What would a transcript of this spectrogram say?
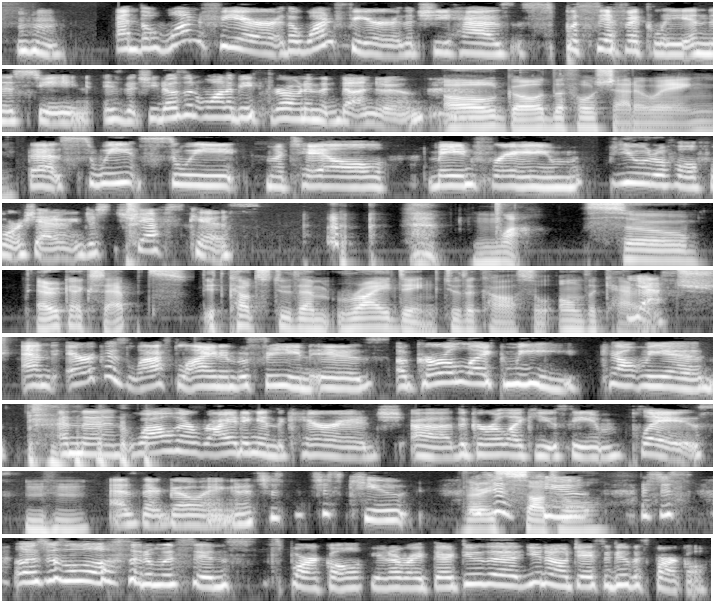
hmm And the one fear, the one fear that she has specifically in this scene is that she doesn't want to be thrown in the dungeon. Oh god, the foreshadowing. That sweet, sweet Mattel mainframe, beautiful foreshadowing, just chef's kiss. Mwah. So Erica accepts. It cuts to them riding to the castle on the carriage. Yes. And Erica's last line in the scene is, A girl like me, count me in. And then while they're riding in the carriage, uh, the girl like you theme plays Mm-hmm. as they're going. And it's just it's just cute. Very just subtle. cute. It's just it's just a little cinema sin sparkle, you know, right there. Do the, you know, Jason, do the sparkle.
